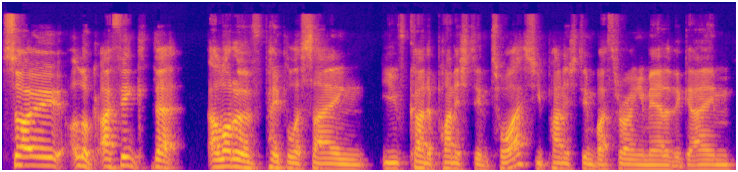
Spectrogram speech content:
So, look, I think that a lot of people are saying you've kind of punished him twice. You punished him by throwing him out of the game.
